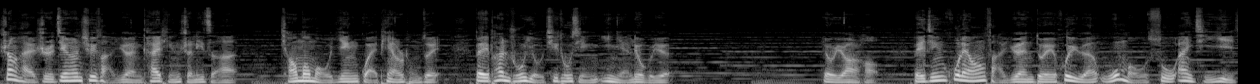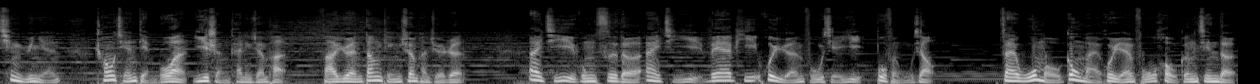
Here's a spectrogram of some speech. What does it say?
上海市静安区法院开庭审理此案。乔某某因拐骗儿童罪被判处有期徒刑一年六个月。六月二号，北京互联网法院对会员吴某诉爱奇艺《庆余年》超前点播案一审开庭宣判，法院当庭宣判确认，爱奇艺公司的爱奇艺 VIP 会员服务协议部分无效，在吴某购买会员服务后更新的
